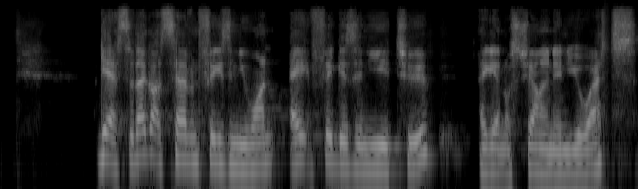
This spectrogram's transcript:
Yeah, so they got seven figures in year one, eight figures in year two, again, Australian and US.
